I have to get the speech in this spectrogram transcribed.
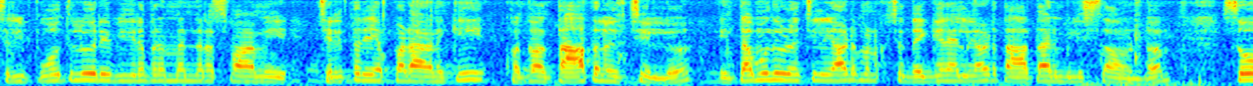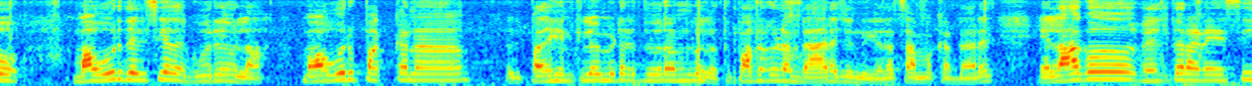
శ్రీ పోతులూరి వీరబ్రహ్మేంద్ర స్వామి చరిత్ర చెప్పడానికి కొంతమంది తాతలు వచ్చిళ్ళు. ఇంతకుముందు కూడా వచ్చిళ్ళు కాబట్టి మనకు కొంచెం దగ్గర వెళ్ళి కాబట్టి తాత అని పిలుస్తూ ఉంటాం. సో మా ఊరు తెలుసు కదా గురేవుల. మా ఊరు పక్కన పదిహేను కిలోమీటర్ దూరంలో తుపాకగూడెం బ్యారేజ్ ఉంది కదా సమ్మక్క బ్యారేజ్. ఎలాగో వెళ్తారు అనేసి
